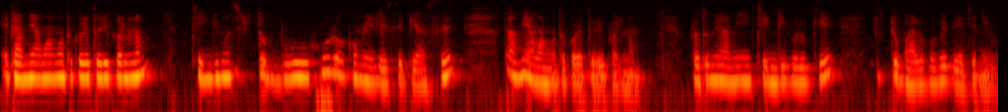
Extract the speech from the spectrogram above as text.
এটা আমি আমার মতো করে তৈরি করলাম। চিংড়ি মাছের তো বহু রকমের রেসিপি আছে। তো আমি আমার মতো করে তৈরি করলাম। প্রথমে আমি চিংড়িগুলোকে একটু ভালোভাবে ভেজে নিব।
